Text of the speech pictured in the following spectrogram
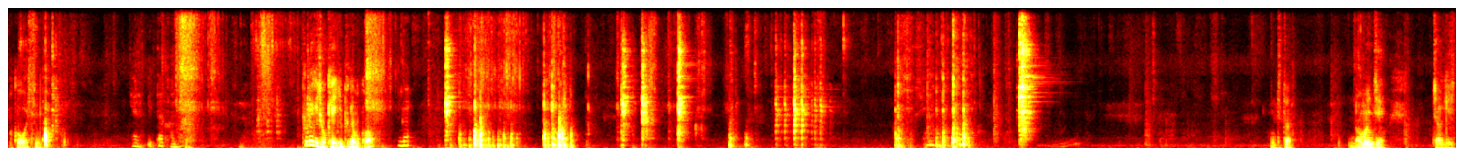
묶고 있습니다. 얘는 이따가 하면. 풀리기 좋게 이쁘게 묶어. 네. 또 너무 이제 저기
